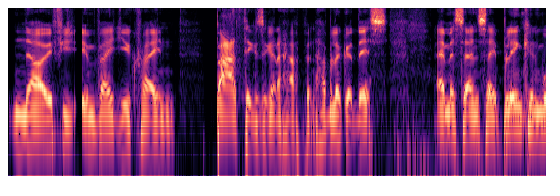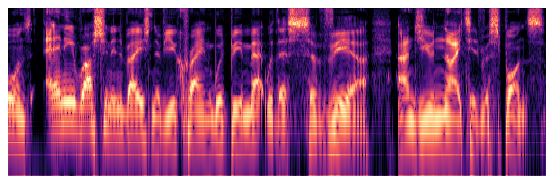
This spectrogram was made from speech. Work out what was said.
"No, if you invade Ukraine." Bad things are going to happen. Have a look at this. MSN say Blinken warns any Russian invasion of Ukraine would be met with a severe and united response.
